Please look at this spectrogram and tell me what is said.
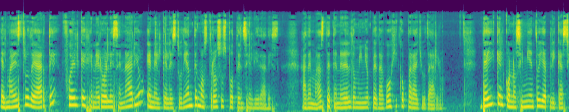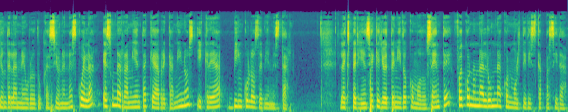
el maestro de arte fue el que generó el escenario en el que el estudiante mostró sus potencialidades, además de tener el dominio pedagógico para ayudarlo. De ahí que el conocimiento y aplicación de la neuroeducación en la escuela es una herramienta que abre caminos y crea vínculos de bienestar. La experiencia que yo he tenido como docente fue con una alumna con multidiscapacidad,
